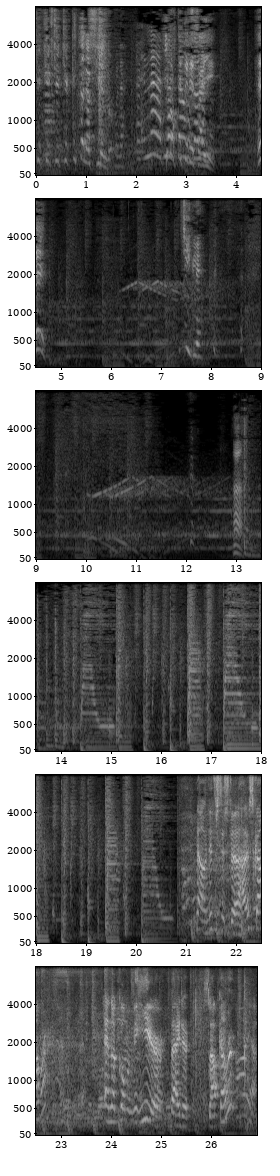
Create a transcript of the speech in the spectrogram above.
Che, che, che, che, ¿qué están haciendo? Eh, nada, ¿Y vos qué tenés ahí? ¿Eh? Chicle. Ah. Nou, dit is dus de huiskamer. En dan komen we hier bij de slaapkamer. Oh ja.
